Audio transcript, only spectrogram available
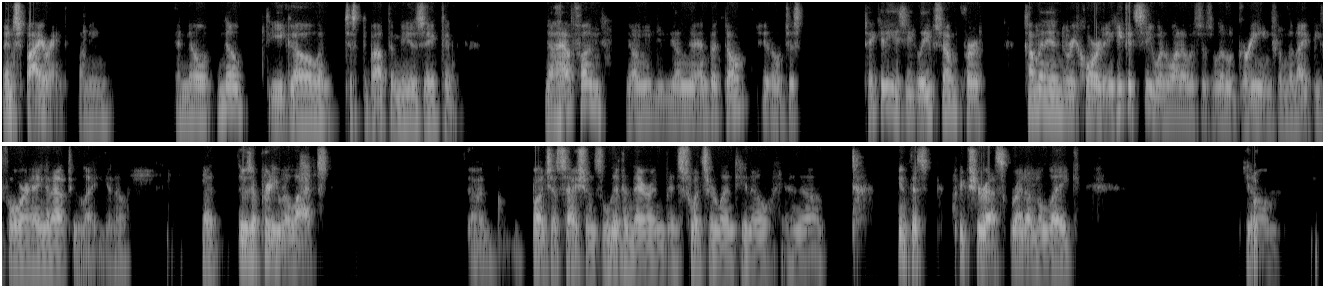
inspiring. I mean, and no no ego and just about the music and now have fun, young young man, but don't you know just take it easy. Leave some for coming in recording, he could see when one of us was a little green from the night before, hanging out too late, you know. But it was a pretty relaxed uh, bunch of sessions living there in, in Switzerland, you know, and uh, in this picturesque right on the lake. You know,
